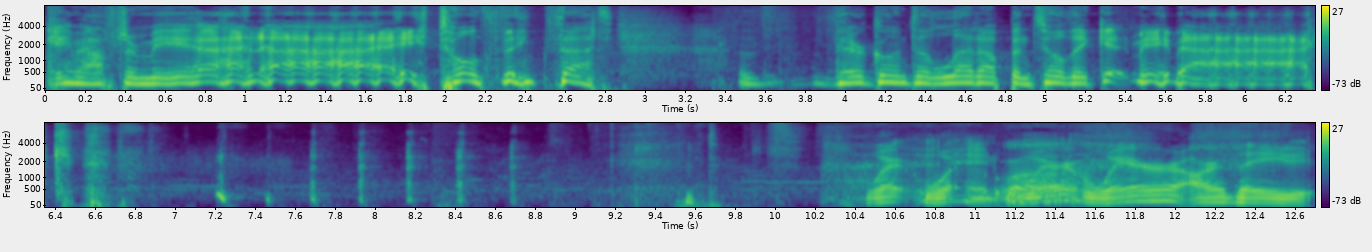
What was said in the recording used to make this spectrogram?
came after me, and I don't think that they're going to let up until they get me back. Where where, where where are they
